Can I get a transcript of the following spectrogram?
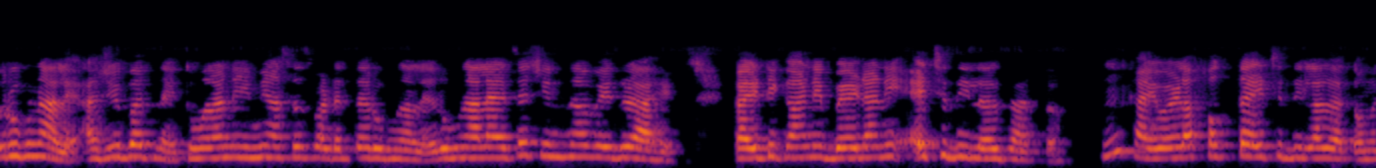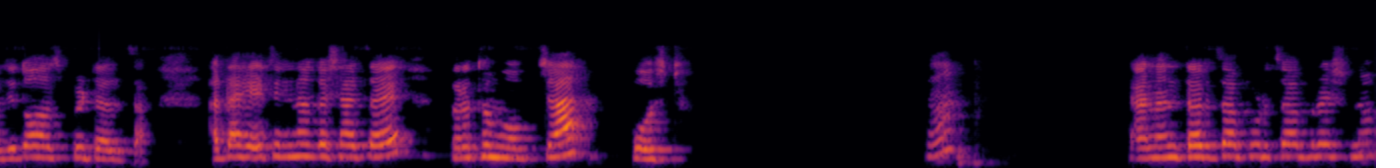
रुग्णालय. अजिबात नाही. तुम्हाला नेहमी असंच वाटत रुग्णालय. रुग्णालयाचं चिन्ह वेगळं आहे. काही ठिकाणी बेड आणि एच दिलं जातं. काही वेळेला फक्त एच दिला जातो म्हणजे तो हॉस्पिटलचा. आता हे चिन्ह कशाचं आहे? प्रथमोपचार पोस्ट. त्यानंतरचा पुढचा प्रश्न.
